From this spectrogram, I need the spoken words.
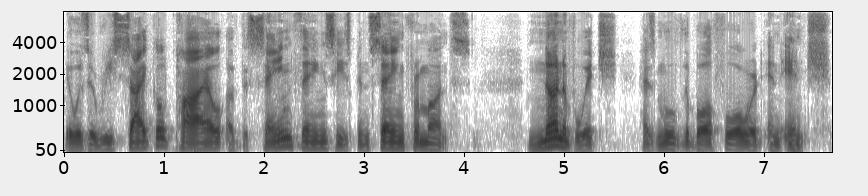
It was a recycled pile of the same things he's been saying for months, none of which has moved the ball forward an inch.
